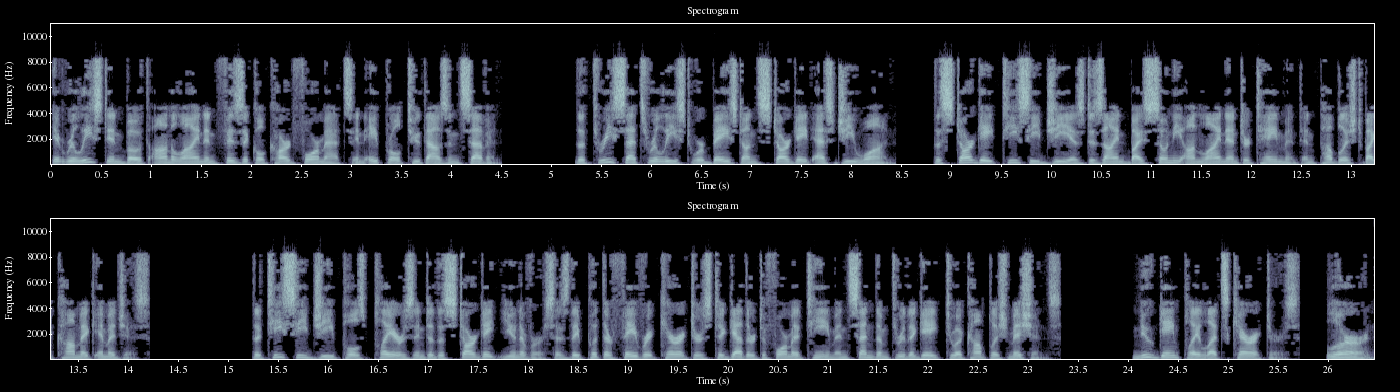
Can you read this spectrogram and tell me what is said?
It released in both online and physical card formats in April 2007. The three sets released were based on Stargate SG-1. The Stargate TCG is designed by Sony Online Entertainment and published by Comic Images. The TCG pulls players into the Stargate universe as they put their favorite characters together to form a team and send them through the gate to accomplish missions. New gameplay lets characters learn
